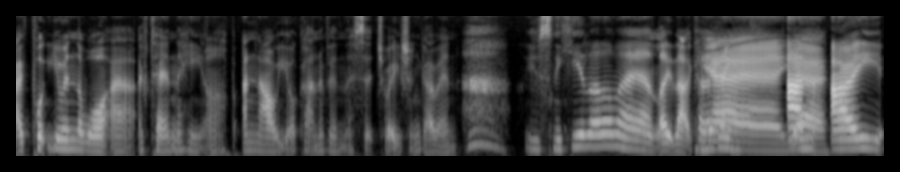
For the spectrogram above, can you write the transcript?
I've put you in the water, I've turned the heat up, and now you're kind of in this situation going, you sneaky little man, like that kind of thing yeah, yeah. and I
